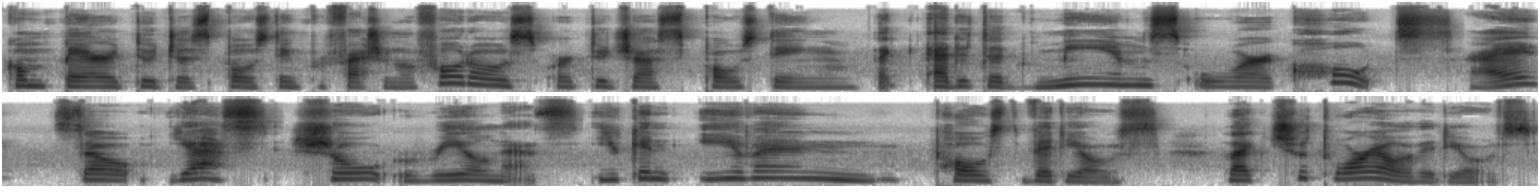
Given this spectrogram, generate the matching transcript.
compared to just posting professional photos or to just posting like edited memes or quotes, right? So, yes, show realness. You can even post videos like tutorial videos.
